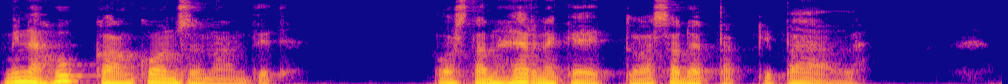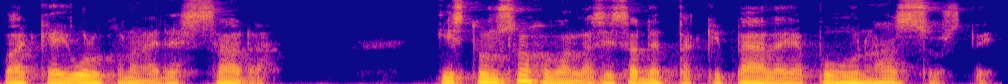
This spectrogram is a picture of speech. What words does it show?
Minä hukkaan konsonantit. Ostan hernekeittoa sadetakki päällä, vaikkei ulkona edes sada. Istun sohvallasi sadetakki päällä ja puhun hassusti.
